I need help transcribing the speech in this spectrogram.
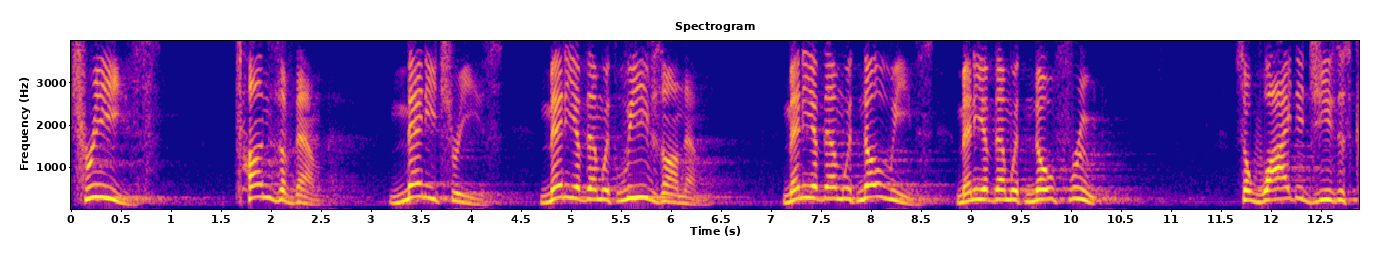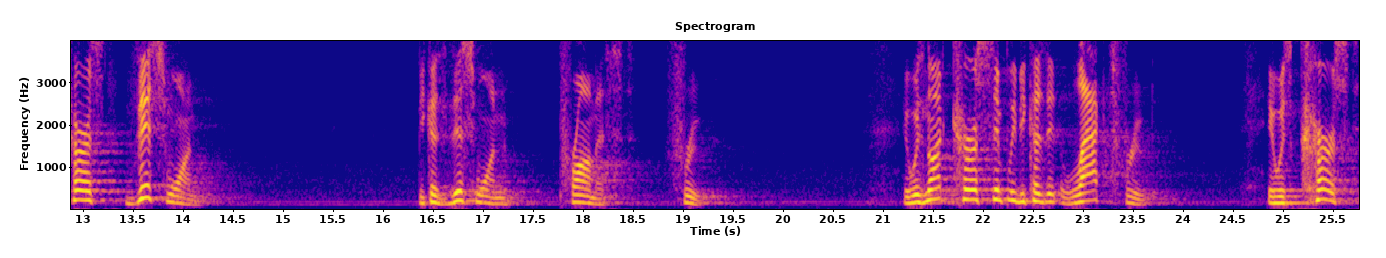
Trees, tons of them, many trees, many of them with leaves on them, many of them with no leaves, many of them with no fruit. So, why did Jesus curse this one? Because this one promised fruit. It was not cursed simply because it lacked fruit, it was cursed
